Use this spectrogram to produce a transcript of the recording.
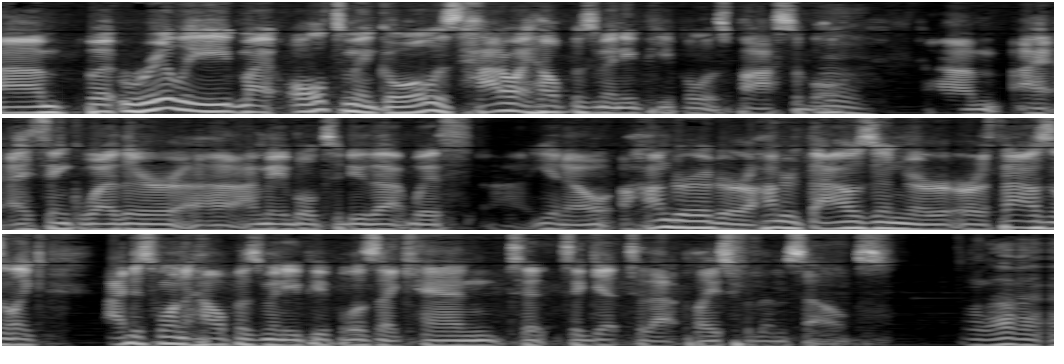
Um, but really, my ultimate goal is how do I help as many people as possible. Mm. Um, I, I, think whether uh, I'm able to do that with, uh, you know, a hundred or a hundred thousand or, or a thousand, like I just want to help as many people as I can to, to get to that place for themselves. I love it.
